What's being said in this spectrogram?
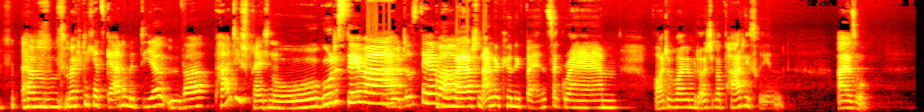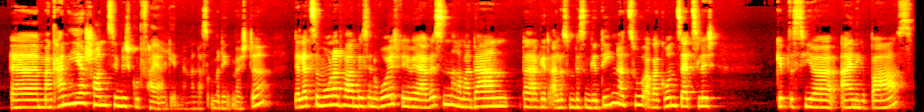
ähm, möchte ich jetzt gerne mit dir über Party sprechen. Oh, gutes Thema. Gutes Haben Thema. wir ja schon angekündigt bei Instagram. Heute wollen wir mit euch über Partys reden. Also, äh, man kann hier schon ziemlich gut feiern gehen, wenn man das unbedingt möchte. Der letzte Monat war ein bisschen ruhig, wie wir ja wissen. Ramadan, da geht alles ein bisschen gediegener zu, aber grundsätzlich gibt es hier einige Bars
